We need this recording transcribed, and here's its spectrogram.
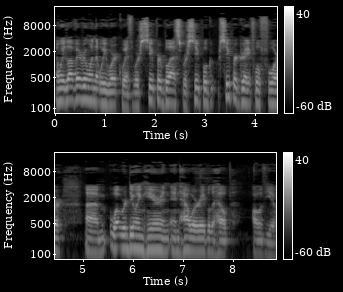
and we love everyone that we work with. We're super blessed. We're super super grateful for um, what we're doing here and, and how we're able to help all of you.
